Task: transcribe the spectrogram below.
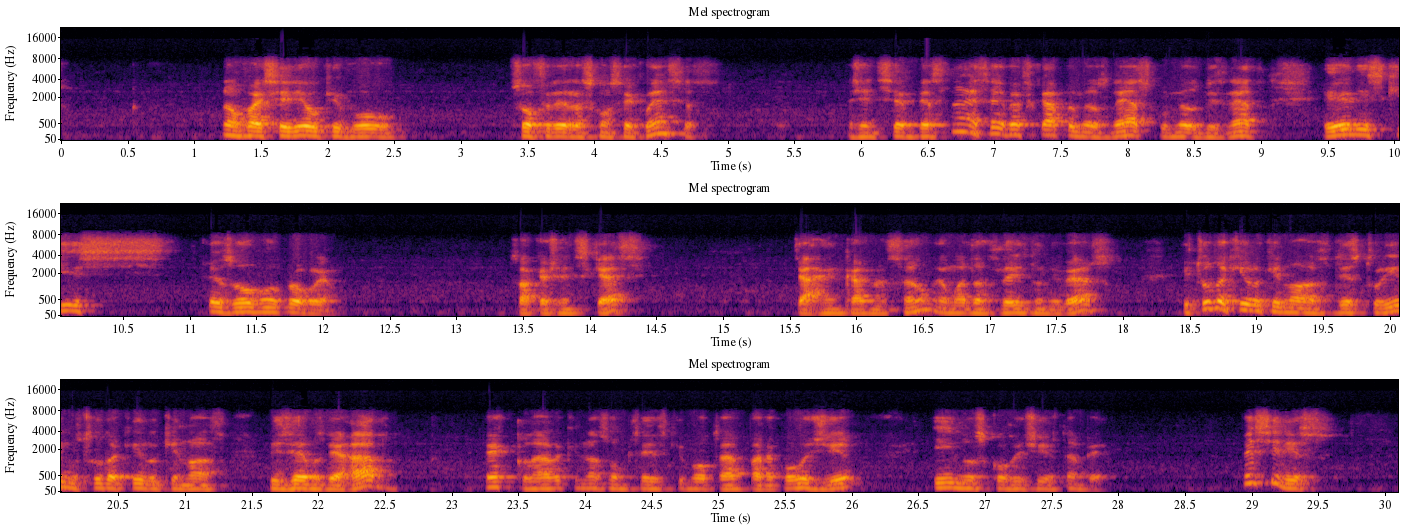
Não vai ser eu que vou sofrer as consequências? A gente sempre pensa, ah, isso aí vai ficar para os meus netos, para os meus bisnetos, eles que resolvam o problema. Só que a gente esquece que a reencarnação é uma das leis do universo e tudo aquilo que nós destruímos, tudo aquilo que nós fizemos de errado, é claro que nós vamos ter que voltar para corrigir e nos corrigir também. Pense nisso,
